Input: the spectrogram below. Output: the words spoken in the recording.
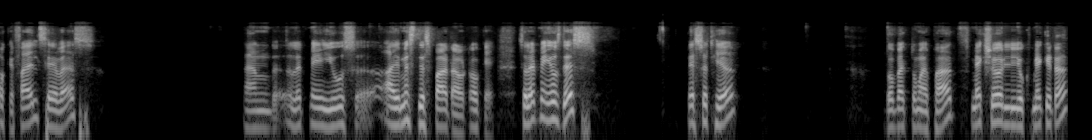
Okay, file, save as. And let me use, uh, I missed this part out. Okay, so let me use this, paste it here. Go back to my path, make sure you make it a, a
